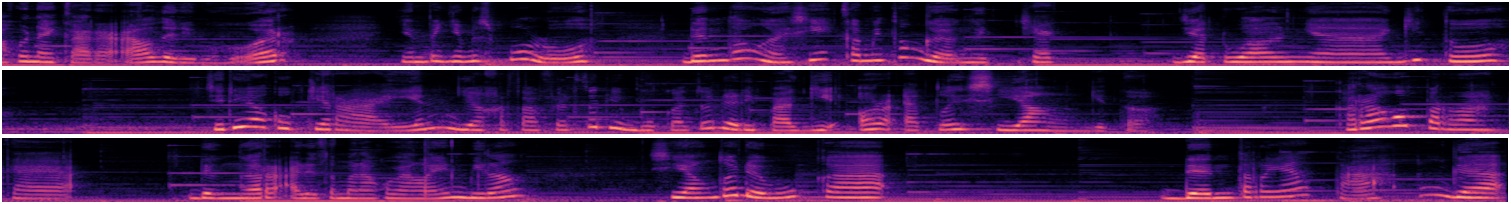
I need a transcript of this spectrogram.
Aku naik KRL dari Bogor nyampe jam 10 dan tau gak sih kami tuh nggak ngecek jadwalnya gitu jadi aku kirain Jakarta Fair tuh dibuka tuh dari pagi or at least siang gitu. Karena aku pernah kayak denger ada teman aku yang lain bilang siang tuh udah buka. Dan ternyata enggak.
